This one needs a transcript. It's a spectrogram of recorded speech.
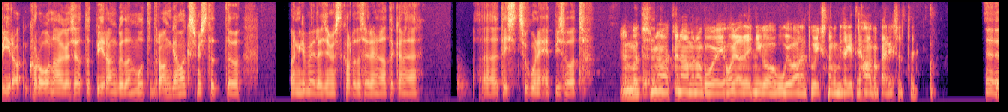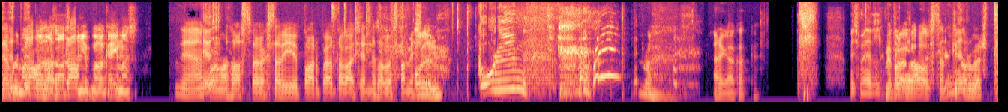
piira-, koroonaga seotud piirangud on muutunud rangemaks, mistõttu ongi meil esimest korda selline natukene äh, teistsugune episood. mõtlesime, et enam nagu ei hoia teid nii kaua kuival, et võiks nagu midagi teha ka päriselt, et kolmas, aasta on juba käimas. ja Just. kolmas aasta läks läbi paar päeva tagasi enne salvestamist. kolm, kolm, ärge hakake. mis meil. me pole veel alustanudki, Norbert.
